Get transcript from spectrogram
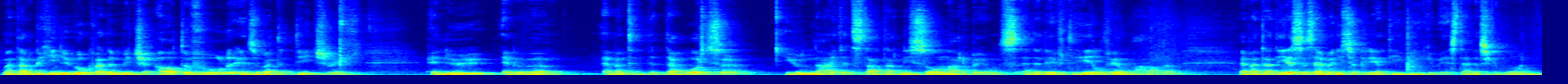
maar dan begin je ook wat een beetje oud te voelen en zo wat de teacherig. En nu hebben we, en met dat woordje United staat daar niet zomaar bij ons. Hè. Dat heeft heel veel waarde. En met dat eerste zijn we niet zo creatief in geweest. Hè. Dat is gewoon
